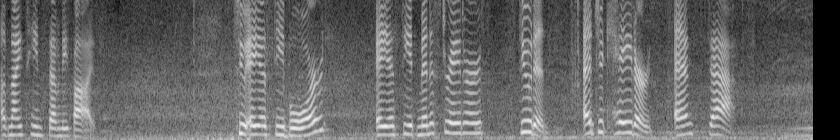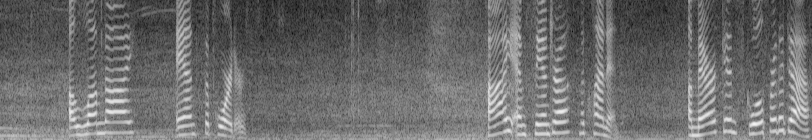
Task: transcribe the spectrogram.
of 1975. To ASD Board, ASD administrators, students, educators, and staff, alumni, and supporters. I am Sandra McLennan, American School for the Deaf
